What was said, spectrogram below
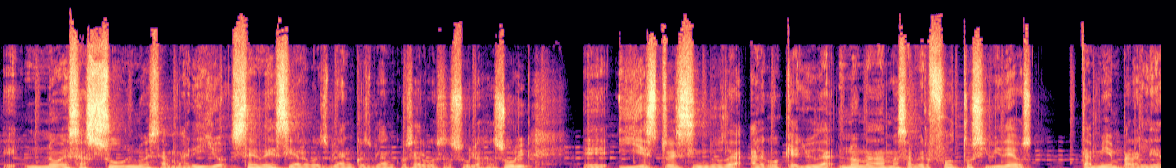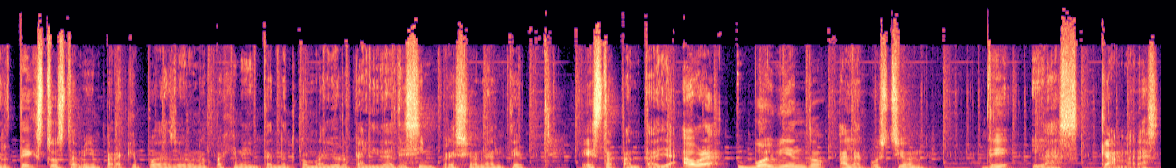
eh, no es azul, no es amarillo, se ve si algo es blanco es blanco, si algo es azul es azul. Y esto es sin duda algo que ayuda no nada más a ver fotos y videos, también para leer textos, también para que puedas ver una página de internet con mayor calidad. Es impresionante esta pantalla. Ahora, volviendo a la cuestión de las cámaras.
